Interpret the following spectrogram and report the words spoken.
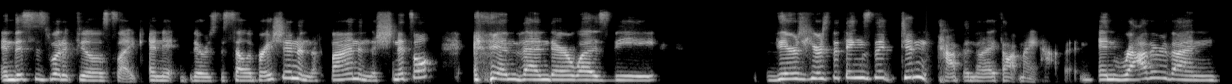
And this is what it feels like. And it, there was the celebration and the fun and the schnitzel. And then there was the, there's, here's the things that didn't happen that I thought might happen. And rather than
